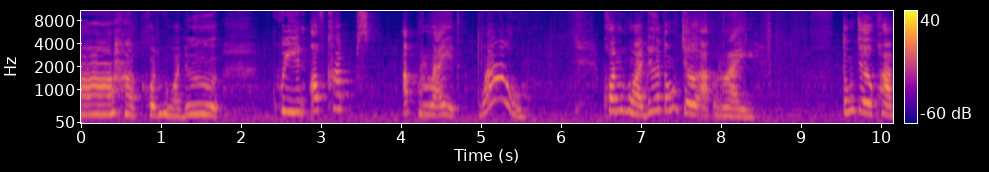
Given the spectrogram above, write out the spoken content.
มาก คนหัวดื้อ Queen of Cups upright ว้าว คนหัวดื้อต้องเจออะไร ต้องเจอความ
